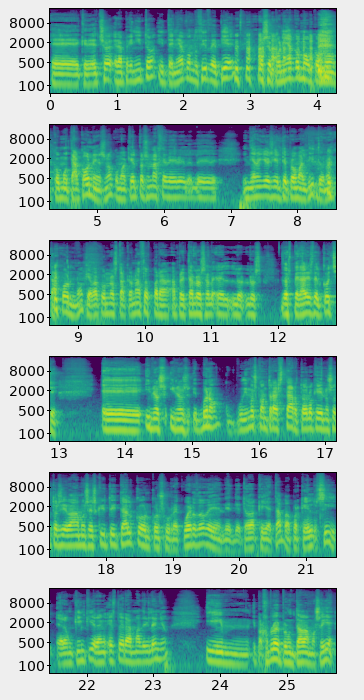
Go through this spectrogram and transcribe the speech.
eh, que de hecho era pequeñito y tenía que conducir de pie, o se ponía como, como, como tacones, ¿no? Como aquel personaje de, Indiana Jones y el templo maldito, ¿no? El tapón, ¿no? Que va con unos taconazos para apretar los, los, los pedales del coche. Eh, y, nos, y nos, bueno, pudimos contrastar todo lo que nosotros llevábamos escrito y tal con, con su recuerdo de, de, toda aquella etapa, porque él sí, era un kinky, este era madrileño, y, y, por ejemplo le preguntábamos, oye,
